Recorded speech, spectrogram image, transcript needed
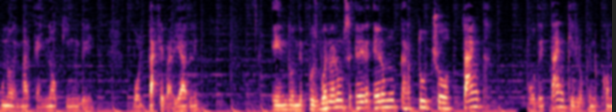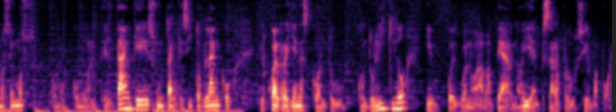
uno de marca Inokin de voltaje variable, en donde pues bueno, era un, era un cartucho tank o de tanque, lo que conocemos como, como el, el, tanque, es un tanquecito blanco, el cual rellenas con tu, con tu líquido y pues bueno, a vapear, ¿no? Y a empezar a producir vapor.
